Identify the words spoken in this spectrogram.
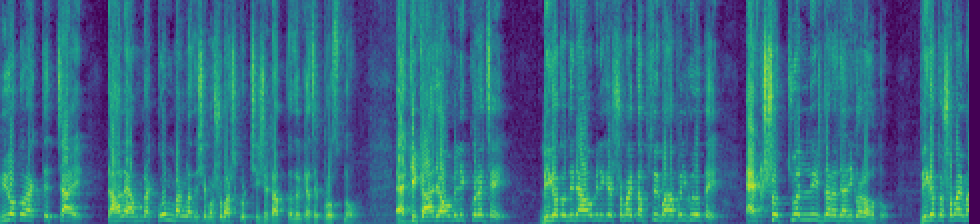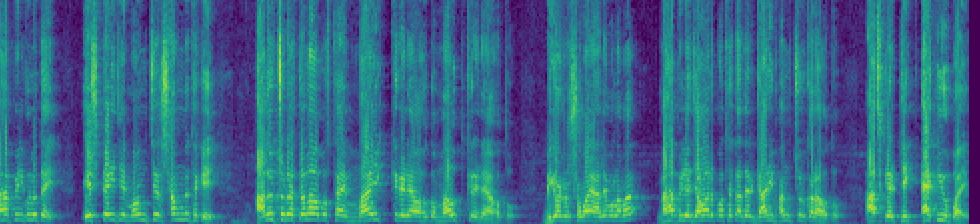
বিরত রাখতে চায়, তাহলে আমরা কোন বাংলাদেশে বসবাস করছি সেটা আপনাদের কাছে প্রশ্ন। একই কাজ আওয়ামী লীগ করেছে। বিগত দিনে আওয়ামী লীগের সময় তাফসির মাহফিলগুলোতে একশো চুয়াল্লিশ দ্বারা জারি করা হতো। বিগত সময় মাহফিলগুলোতে স্টেজে, মঞ্চের সামনে থেকে আলোচনা চলা অবস্থায় মাইক কেড়ে নেওয়া হতো, মাউথ কেড়ে নেওয়া হতো। বিগত সময় আলেমুলামা মাহফিলে যাওয়ার পথে তাদের গাড়ি ভাঙচুর করা হতো। আজকের ঠিক একই উপায়ে।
